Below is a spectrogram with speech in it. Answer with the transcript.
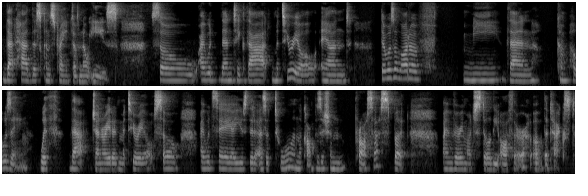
that had this constraint of no E's. So I would then take that material, and there was a lot of me then composing with that generated material. So I would say I used it as a tool in the composition process, but I'm very much still the author of the text.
